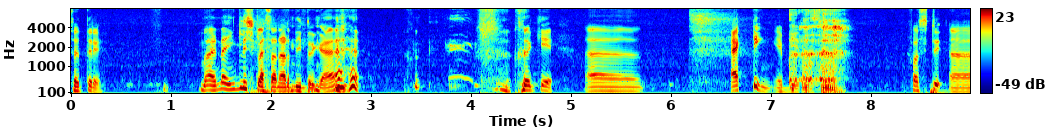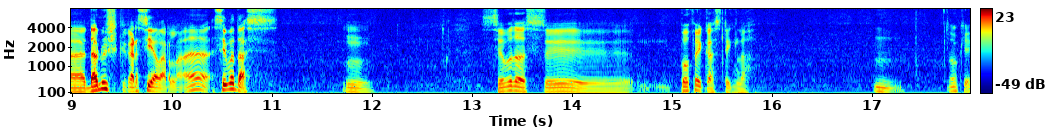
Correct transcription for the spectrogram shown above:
செத்துரு. நான் என்ன இங்கிலீஷ் கிளாஸாக நடத்திட்டு இருக்கேன்? ஓகே ஆக்டிங் எப்படி ஃபர்ஸ்ட் தனுஷ்க்கு கடைசியா வரலாம். சிவதாஸ். ம். சிவதாஸ் பர்ஃபெக்ட் காஸ்டிங்களா ம் ஓகே.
